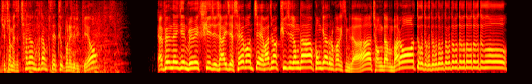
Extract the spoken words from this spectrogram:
추첨해서 천연 화장품 세트 보내드릴게요. FM냉진 리믹스 퀴즈. 자, 이제 세 번째 마지막 퀴즈 정답 공개하도록 하겠습니다. 정답은 바로 두구두구두구두구두구두구두구두구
